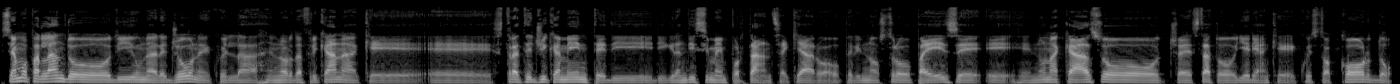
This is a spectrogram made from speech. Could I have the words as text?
Stiamo parlando di una regione, quella nordafricana, che è strategicamente di, di grandissima importanza, è chiaro, per il nostro paese e non a caso c'è stato ieri anche questo accordo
